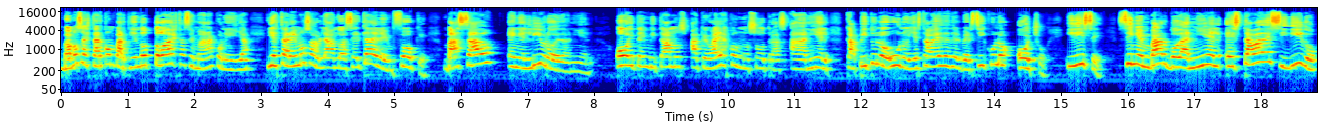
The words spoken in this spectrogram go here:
Vamos a estar compartiendo toda esta semana con ella y estaremos hablando acerca del enfoque basado en el libro de Daniel. Hoy te invitamos a que vayas con nosotras a Daniel capítulo 1 y esta vez desde el versículo 8. Y dice, sin embargo, Daniel estaba decidido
